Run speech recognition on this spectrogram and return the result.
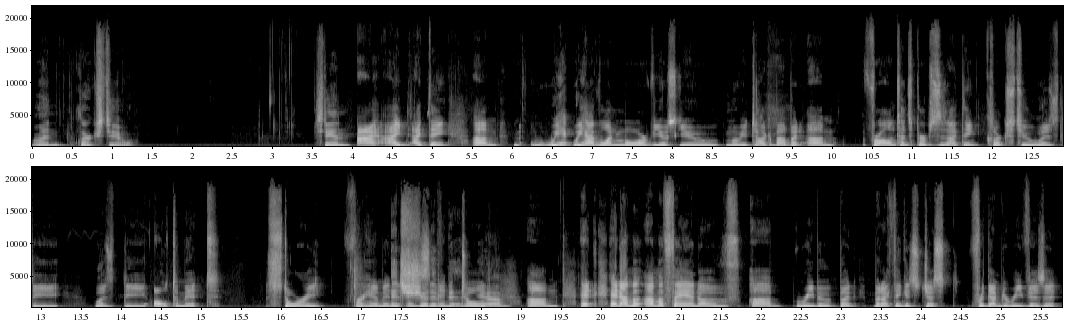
on Clerks 2? Stan? I, I I think um, we we have one more View Askew movie to talk about, but um, for all intents and purposes, I think Clerks Two was the was the ultimate story for him. And, It should have and been, told. yeah. Um, and and I'm a I'm a fan of uh, reboot, but but I think it's just for them to revisit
